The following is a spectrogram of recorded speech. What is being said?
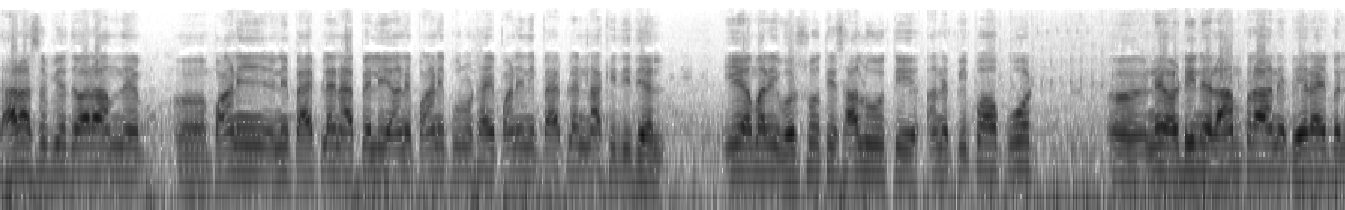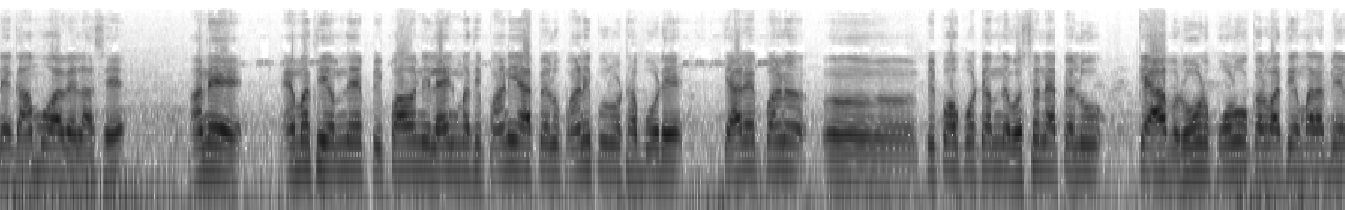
ધારાસભ્ય દ્વારા અમને પાણીની પાઇપલાઇન આપેલી અને પાણી પૂરું થાય, પાણીની પાઇપલાઇન નાખી દીધેલ. એ અમારી વર્ષોથી ચાલુ હતી અને પીપા પોર્ટ ને અડીને રામપરા અને ભેરાઈ બંને ગામો આવેલા છે. અને એમાંથી અમને પીપાવાની લાઇનમાંથી પાણી આપેલું પાણી પુરવઠા બોર્ડે ત્યારે પણ પોર્ટે અમને વસન આપેલું કે આ રોડ પોળો કરવાથી અમારા બે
